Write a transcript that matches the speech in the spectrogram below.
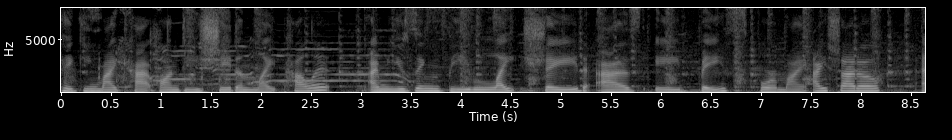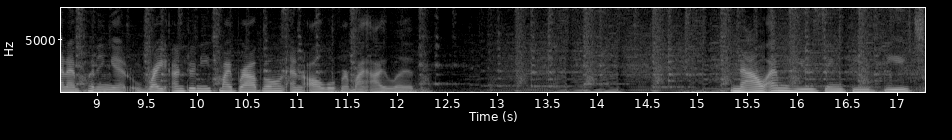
Taking my Kat Von D Shade and Light palette, I'm using the light shade as a base for my eyeshadow and I'm putting it right underneath my brow bone and all over my eyelid. Now I'm using the BH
